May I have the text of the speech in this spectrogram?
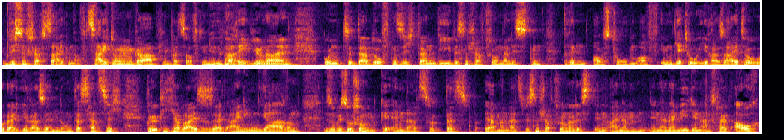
Wissenschaftsseiten auf Zeitungen gab, jedenfalls auf den überregionalen. Und da durften sich dann die Wissenschaftsjournalisten drin austoben, auf, im Ghetto ihrer Seite oder ihrer Sendung. Das hat sich glücklicherweise seit einigen Jahren sowieso schon geändert, sodass ja, man als Wissenschaftsjournalist in, einem, in einer Medienanstalt auch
